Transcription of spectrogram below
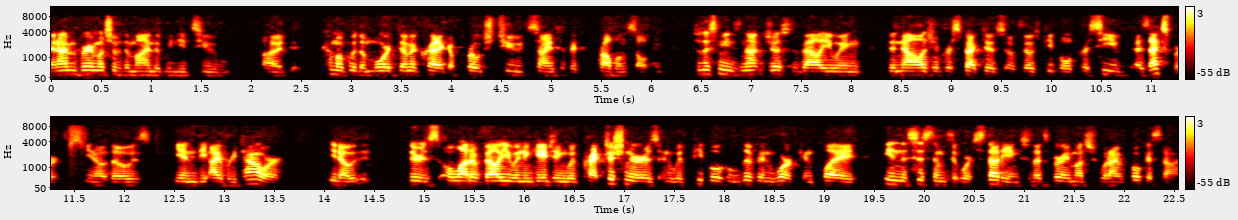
And I'm very much of the mind that we need to uh, come up with a more democratic approach to scientific problem solving. So this means not just valuing the knowledge and perspectives of those people perceived as experts, you know, those in the ivory tower. You know, there's a lot of value in engaging with practitioners and with people who live and work and play in the systems that we're studying. So that's very much what I'm focused on.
